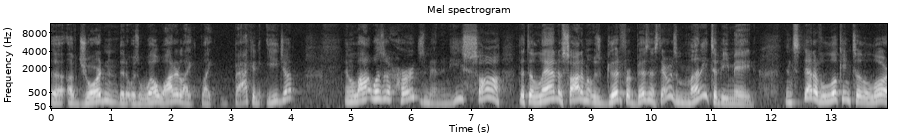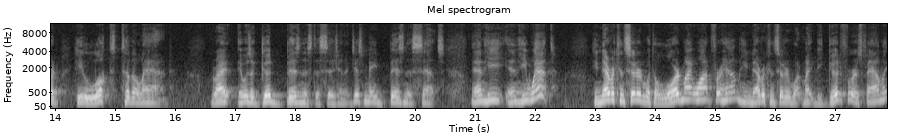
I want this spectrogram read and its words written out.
uh, of Jordan, that it was well watered like, like back in Egypt. And Lot was a herdsman, and he saw that the land of Sodom was good for business. There was money to be made. Instead of looking to the Lord, he looked to the land, right? It was a good business decision. It just made business sense. And he, and he went. He never considered what the Lord might want for him. He never considered what might be good for his family.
